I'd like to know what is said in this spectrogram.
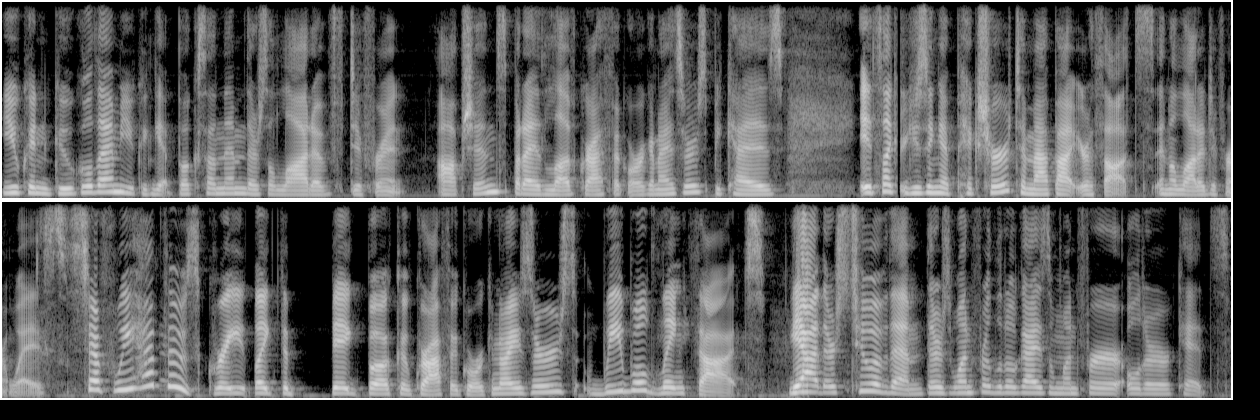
you can Google them, you can get books on them. There's a lot of different options, but I love graphic organizers because it's like using a picture to map out your thoughts in a lot of different ways. Steph, we have those great, like the big book of graphic organizers. We will link that. Yeah, there's two of them. There's one for little guys and one for older kids.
